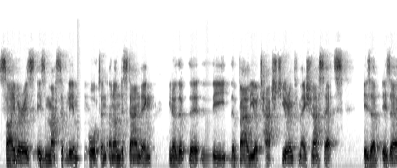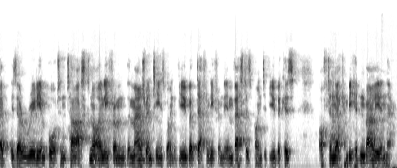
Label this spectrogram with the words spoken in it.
cyber is is massively important. And understanding, you know, the the the, the value attached to your information assets is a is a is a really important task, not only from the management team's point of view, but definitely from the investor's point of view, because often there can be hidden value in there.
